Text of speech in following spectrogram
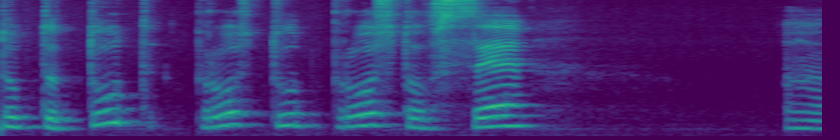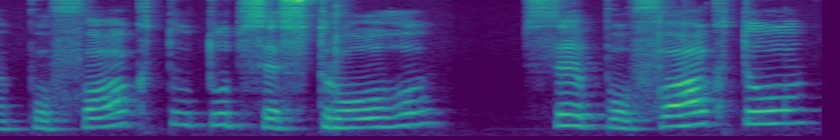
Тобто тут просто, тут просто все е, по факту, тут все строго, все по факту,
